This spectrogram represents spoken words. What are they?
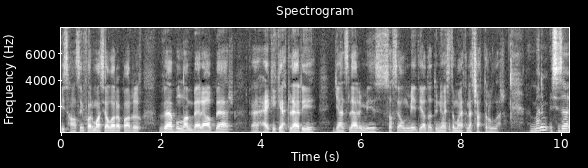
biz hansı informasiyalar aparırıq və bununla bərabər ə, e, həqiqətləri gənclərimiz sosial mediada dünya ictimaiyyətinə çatdırırlar. Mənim sizə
